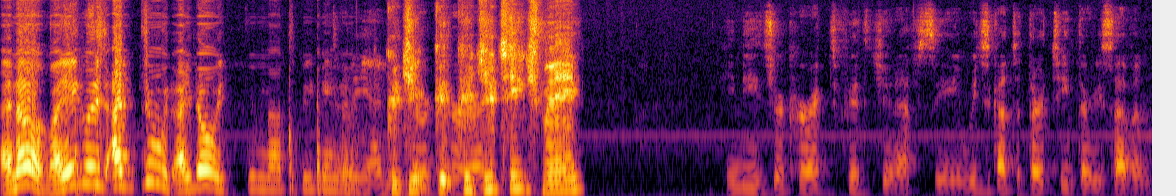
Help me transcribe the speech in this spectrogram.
I know my English. I dude, I know I do not speak English. Tony, Could you could, could you teach me? He needs your correct fifth gen FC. We just got to thirteen thirty seven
